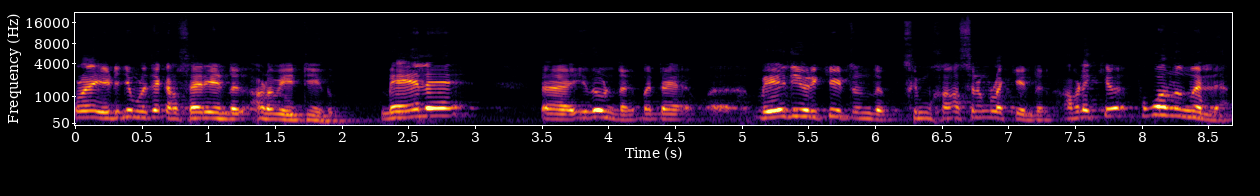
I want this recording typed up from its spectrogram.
കുറേ ഇടിഞ്ഞു മുളിച്ച കസേരയുണ്ട് അവിടെ വെയിറ്റ് ചെയ്തു. മേലെ ഇതുണ്ട്. മറ്റേ വേദി ഒരുക്കിയിട്ടുണ്ട്. സിംഹാസനങ്ങളൊക്കെ ഉണ്ട്. അവിടേക്ക് പോകാൻ നിന്നില്ല.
